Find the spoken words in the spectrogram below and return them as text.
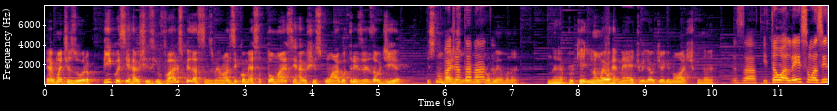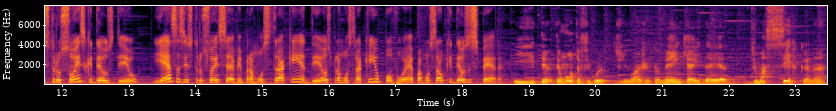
pego uma tesoura, pico esse raio-x em vários pedacinhos menores e começo a tomar esse raio-x com água três vezes ao dia. Isso não, não vai, vai resolver o problema, né? Né? Porque ele não é o remédio, ele é o diagnóstico, né? Exato. Então a lei são as instruções que Deus deu, e essas instruções servem para mostrar quem é Deus, para mostrar quem o povo é, para mostrar o que Deus espera. E tem, tem uma outra figura de linguagem também, que é a ideia de uma cerca, né?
